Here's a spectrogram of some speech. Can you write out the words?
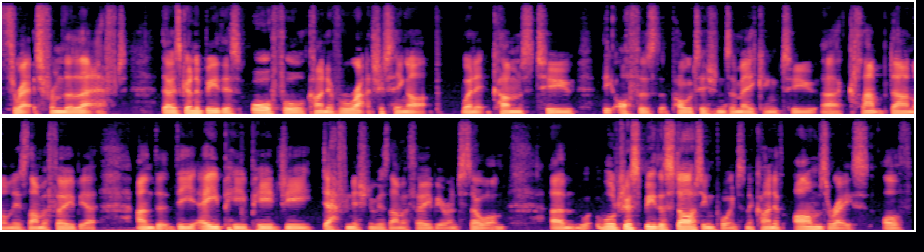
threat from the left, there's going to be this awful kind of ratcheting up when it comes to the offers that politicians are making to uh, clamp down on Islamophobia and the, the APPG definition of Islamophobia and so on um, will just be the starting point in a kind of arms race of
